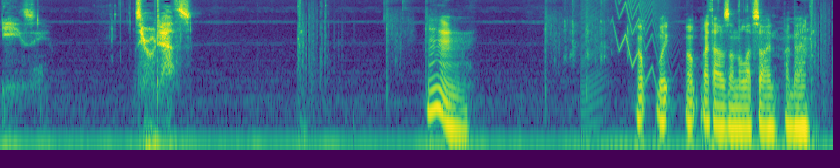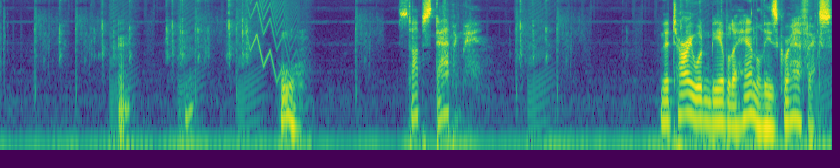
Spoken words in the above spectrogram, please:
Easy. Zero deaths. Hmm. Oh, wait. Oh, I thought it was on the left side. My bad. Ooh. Stop stabbing me. The Atari wouldn't be able to handle these graphics.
